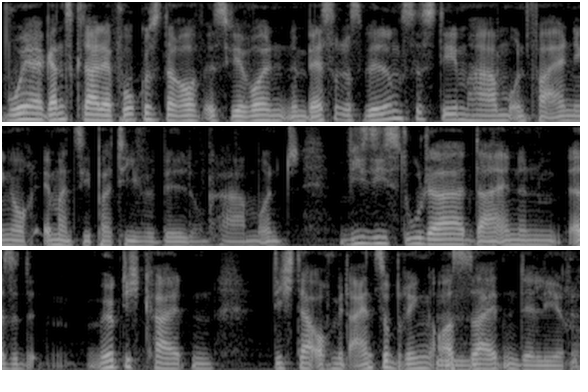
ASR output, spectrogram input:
wo ja ganz klar der Fokus darauf ist, wir wollen ein besseres Bildungssystem haben und vor allen Dingen auch emanzipative Bildung haben. Und wie siehst du da deinen, also Möglichkeiten, dich da auch mit einzubringen aus Mhm. Seiten der Lehre?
